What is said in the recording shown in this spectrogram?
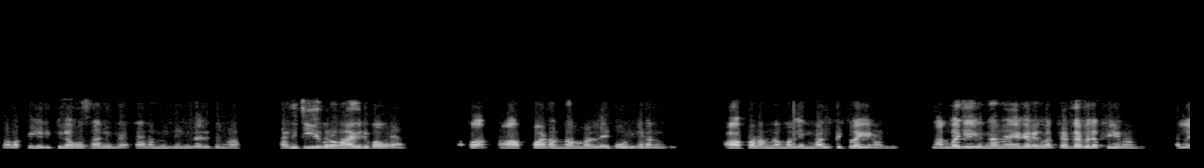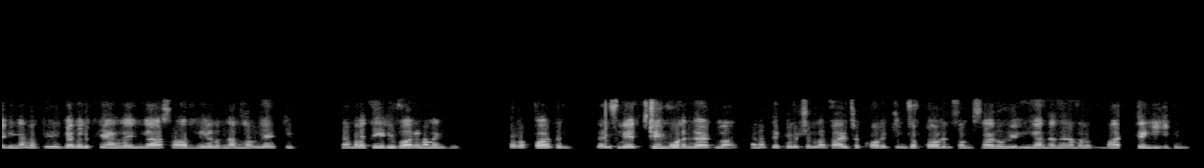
പണത്തിന് ഒരിക്കലും അവസാനമില്ല. പണം ഇന്നും നിലനിൽക്കുന്ന അതിതീവ്രമായ ഒരു പവറാണ് അപ്പൊ ആ പണം നമ്മളിലേക്ക് ഒഴുകണമെങ്കിൽ ആ പണം നമ്മളിൽ മൾട്ടിപ്ലൈ ചെയ്യണമെങ്കിൽ നമ്മൾ ചെയ്യുന്ന മേഖലകളൊക്കെ ഡെവലപ്പ് ചെയ്യണമെങ്കിൽ അല്ലെങ്കിൽ നമുക്ക് ഡെവലപ്പ് ചെയ്യാനുള്ള എല്ലാ സാധ്യതകളും നമ്മളിലേക്ക് നമ്മളെ തേടി വരണമെങ്കിൽ ഉറപ്പായിട്ടും ലൈഫിലെ ഏറ്റവും ഇമ്പോർട്ടന്റ് ആയിട്ടുള്ള പണത്തെക്കുറിച്ചുള്ള കാഴ്ചപ്പാട് ചിന്തപ്പാടും സംസാരവും എല്ലാം തന്നെ നമ്മൾ മാറ്റേണ്ടിയിരിക്കുന്നു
